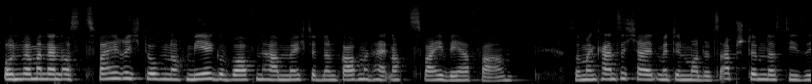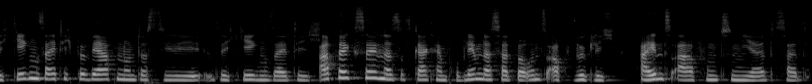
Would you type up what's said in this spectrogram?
Und wenn man dann aus zwei Richtungen noch Mehl geworfen haben möchte, dann braucht man halt noch zwei Werfer. So, man kann sich halt mit den Models abstimmen, dass die sich gegenseitig bewerfen und dass die sich gegenseitig abwechseln. Das ist gar kein Problem. Das hat bei uns auch wirklich 1A funktioniert. Das hat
